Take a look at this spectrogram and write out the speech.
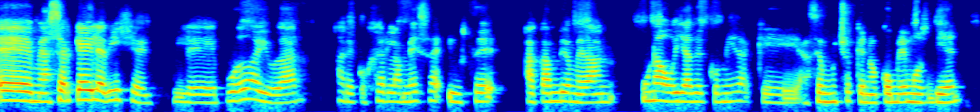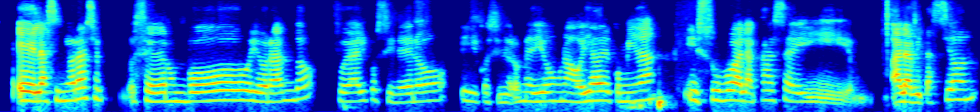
Eh, me acerqué y le dije, ¿le puedo ayudar a recoger la mesa y usted a cambio me dan una olla de comida que hace mucho que no comemos bien? Eh, la señora se, se derrumbó llorando, fue al cocinero y el cocinero me dio una olla de comida y subo a la casa y a la habitación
